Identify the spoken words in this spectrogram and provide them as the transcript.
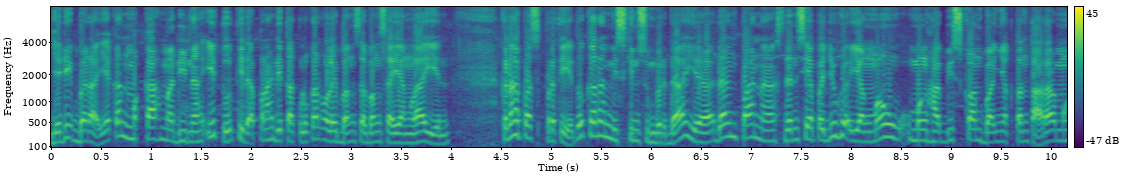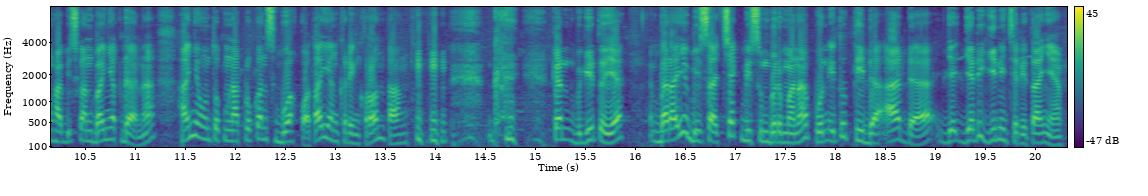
Jadi baraya kan Mekah Madinah itu tidak pernah ditaklukkan oleh bangsa-bangsa yang lain. Kenapa seperti itu? Karena miskin sumber daya dan panas dan siapa juga yang mau menghabiskan banyak tentara, menghabiskan banyak dana hanya untuk menaklukkan sebuah kota yang kering kerontang. kan begitu ya. Baraya bisa cek di sumber mana pun itu tidak ada. jadi gini ceritanya.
